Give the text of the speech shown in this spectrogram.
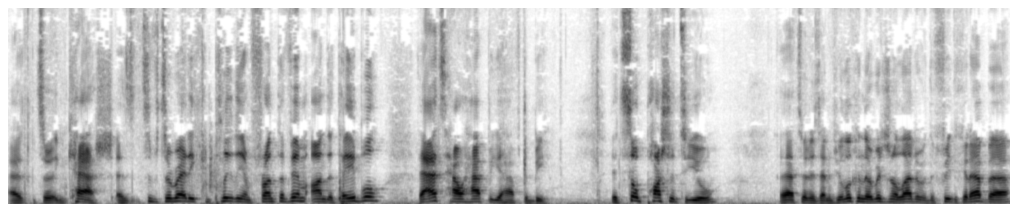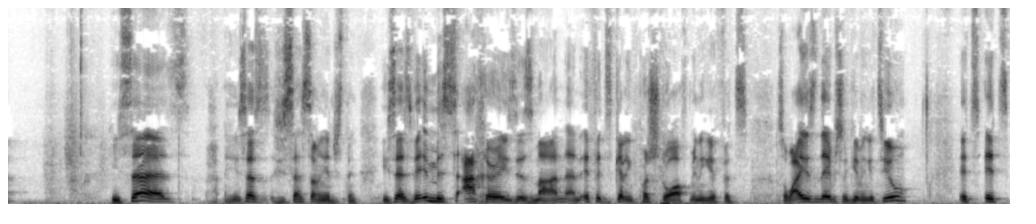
As it's in cash, as it's already completely in front of him on the table. That's how happy you have to be. It's so pasha to you. That's what it is. And if you look in the original letter of the Frierdiker Rebbe, he says he says he says something interesting. He says man, and if it's getting pushed off, meaning if it's so, why isn't the Abishah giving it to you? It's it's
